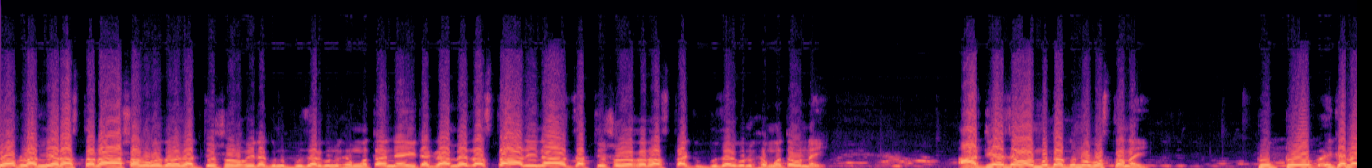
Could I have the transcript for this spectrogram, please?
সব লামিয়া রাস্তাটা আসামগত জাতীয় সড়ক, এটা কোনো বুঝার কোনো ক্ষমতা নেই। এটা গ্রামের রাস্তা, আর না জাতীয় সড়কের রাস্তা, বুঝার কোনো ক্ষমতাও নাই। আটিয়া যাওয়ার মতো কোনো অবস্থা নাই। টুকটুক, এখানে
